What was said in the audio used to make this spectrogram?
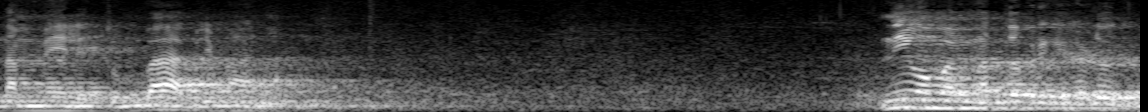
ನಮ್ಮ ಮೇಲೆ ತುಂಬ ಅಭಿಮಾನ. ನೀವು ಒಮ್ಮೊಮ್ಮೆ ಮತ್ತೊಬ್ಬರಿಗೆ ಹೇಳೋದು,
